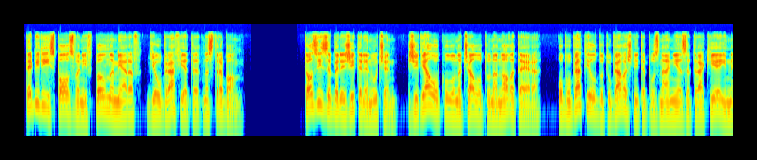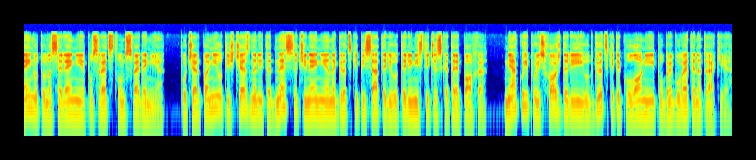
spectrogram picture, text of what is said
Те били използвани в пълна мяра в географията на Страбон. Този забележителен учен, живял около началото на новата ера, обогатил до тогавашните познания за Тракия и нейното население посредством сведения, почерпани от изчезналите днес съчинения на гръцки писатели от елинистическата епоха, някои произхождали и от гръцките колонии по бреговете на Тракия.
